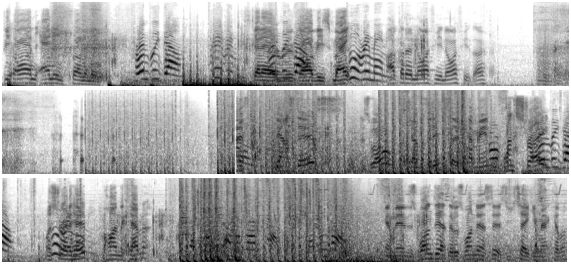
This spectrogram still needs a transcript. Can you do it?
Behind and in front of me. Friendly down. Three remaining. He's gonna Friendly revive down. his mate. Two remaining. I've got a knifey, knifey though. Downstairs as well. Jumps it in, so come in. One straight. One straight ahead, behind the cabinet. That's on the left side. Standing by. And then there's one down there was one downstairs. Did you take him out, Keller?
